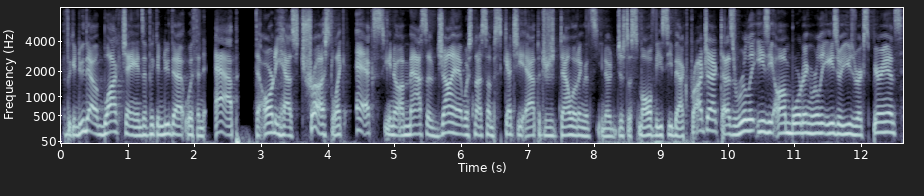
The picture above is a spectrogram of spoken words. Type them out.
If we can do that with blockchains, if we can do that with an app that already has trust, like X, you know, a massive giant, which is not some sketchy app that you're just downloading that's, you know, just a small VC backed project that has really easy onboarding, really easy user experience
